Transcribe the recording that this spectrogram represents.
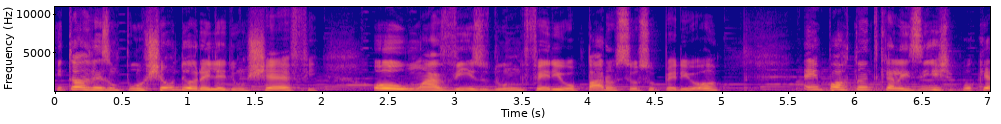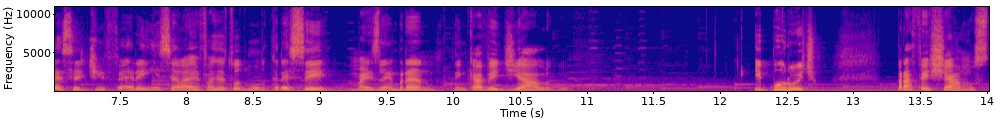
Então, às vezes, um puxão de orelha de um chefe ou um aviso do inferior para o seu superior é importante que ela exista porque essa diferença ela vai fazer todo mundo crescer. Mas lembrando, tem que haver diálogo. E por último, para fecharmos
